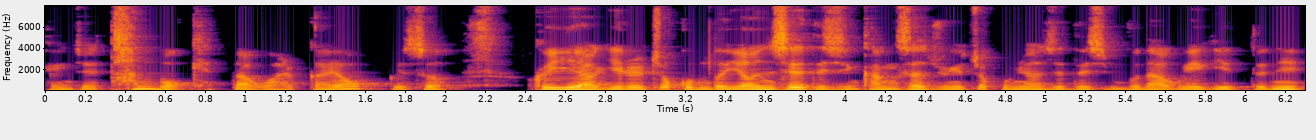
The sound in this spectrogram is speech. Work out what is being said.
굉장히 탄복했다고 할까요? 그래서 그 이야기를 조금 더 연세 드신 강사 중에 조금 연세 드신 분하고 얘기했더니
